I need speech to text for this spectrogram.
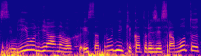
семьи Ульяновых и сотрудники, которые здесь работают.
